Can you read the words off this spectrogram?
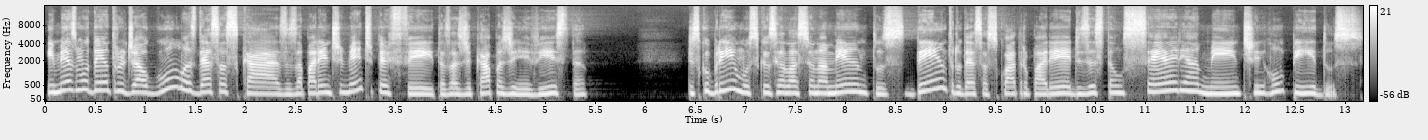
E mesmo dentro de algumas dessas casas aparentemente perfeitas, as de capas de revista, descobrimos que os relacionamentos dentro dessas quatro paredes estão seriamente rompidos.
